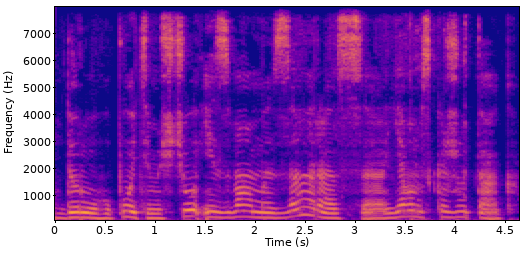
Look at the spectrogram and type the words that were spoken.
дорогу. Потім, що із вами зараз, е, я вам скажу так.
